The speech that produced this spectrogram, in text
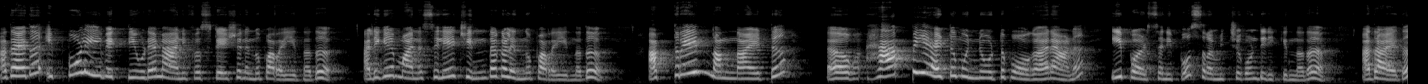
അതായത് ഇപ്പോൾ ഈ വ്യക്തിയുടെ മാനിഫെസ്റ്റേഷൻ എന്ന് പറയുന്നത് അല്ലെങ്കിൽ മനസ്സിലെ ചിന്തകൾ എന്ന് പറയുന്നത് അത്രയും നന്നായിട്ട് ഹാപ്പി ആയിട്ട് മുന്നോട്ട് പോകാനാണ് ഈ പേഴ്സൺ ഇപ്പോൾ ശ്രമിച്ചുകൊണ്ടിരിക്കുന്നത്. അതായത്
